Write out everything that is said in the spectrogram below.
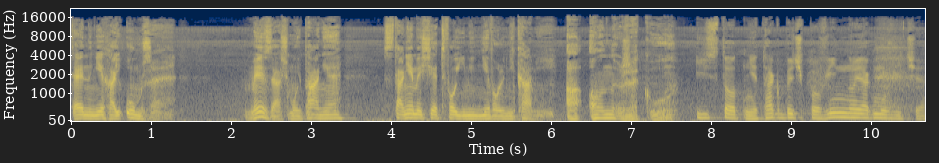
ten niechaj umrze. My zaś, mój panie, staniemy się twoimi niewolnikami. A on rzekł: Istotnie, tak być powinno, jak mówicie.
